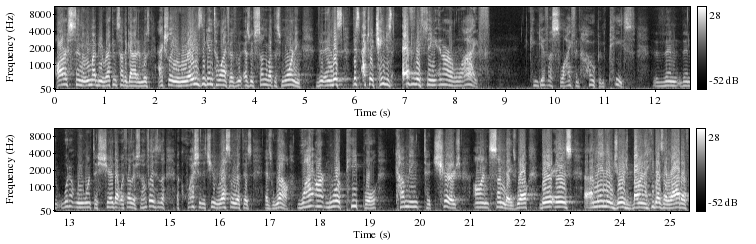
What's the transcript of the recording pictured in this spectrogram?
our sin, that we might be reconciled to God and was actually raised again to life, as, we, as we've sung about this morning, and this, this actually changes everything in our life can give us life and hope and peace, then, then wouldn't we want to share that with others? So hopefully this is a, a question that you wrestle with as, as well. Why aren't more people coming to church on Sundays? Well, there is a man named George Barna. He does a lot of,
